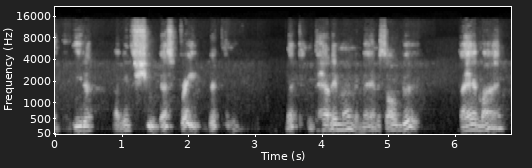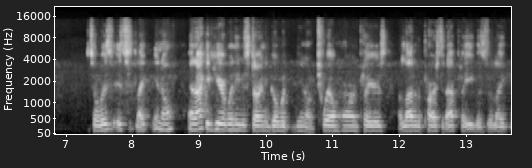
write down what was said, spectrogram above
and Ida. I mean, shoot, that's great. Let them, let them have their moment, man. It's all good. I had mine, so it's it's like you know, and I could hear when he was starting to go with you know twelve horn players. A lot of the parts that I played was like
